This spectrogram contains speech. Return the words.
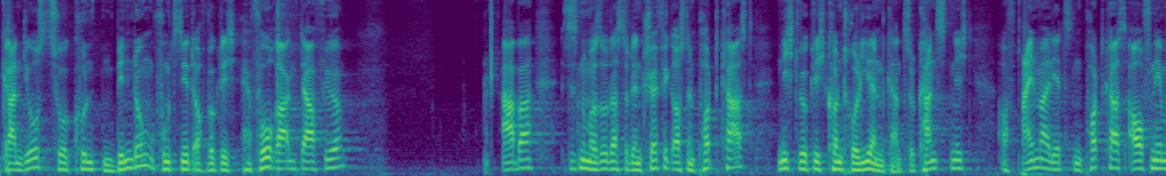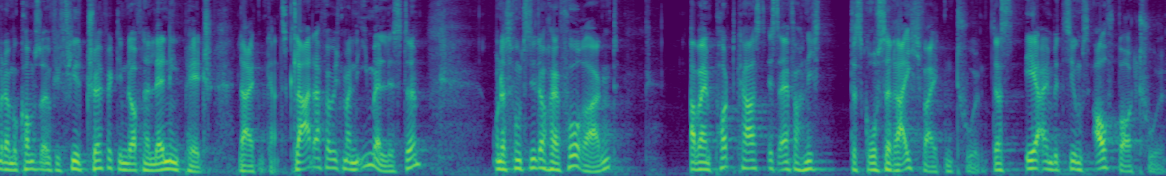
grandios zur Kundenbindung, funktioniert auch wirklich hervorragend dafür. Aber es ist nun mal so, dass du den Traffic aus einem Podcast nicht wirklich kontrollieren kannst. Du kannst nicht auf einmal jetzt einen Podcast aufnehmen und dann bekommst du irgendwie viel Traffic, den du auf einer Landingpage leiten kannst. Klar, dafür habe ich meine E-Mail-Liste und das funktioniert auch hervorragend. Aber ein Podcast ist einfach nicht das große Reichweitentool. Das ist eher ein Beziehungsaufbautool.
